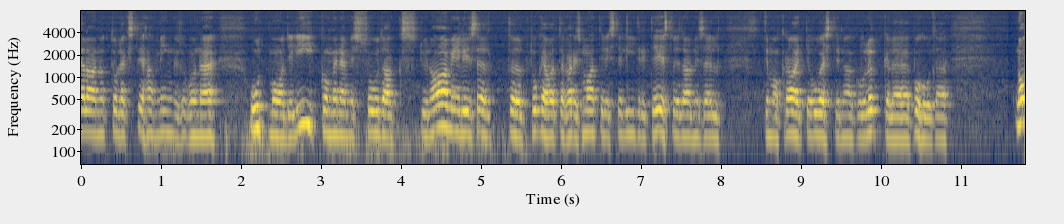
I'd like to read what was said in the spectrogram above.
elanud, tuleks teha mingisugune uutmoodi liikumine, mis suudaks dünaamiliselt tugevate karismaatiliste liidrite eestvedamisel demokraatia uuesti nagu lõkkele puhuda no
